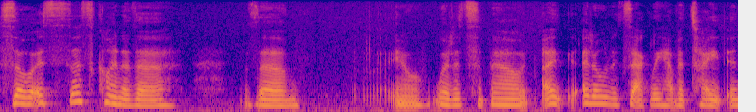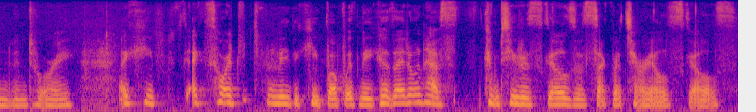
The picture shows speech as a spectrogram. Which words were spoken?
So it's that's kind of the the you know what it's about. I, I don't exactly have a tight inventory. I keep it's hard for me to keep up with me because I don't have computer skills or secretarial skills.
